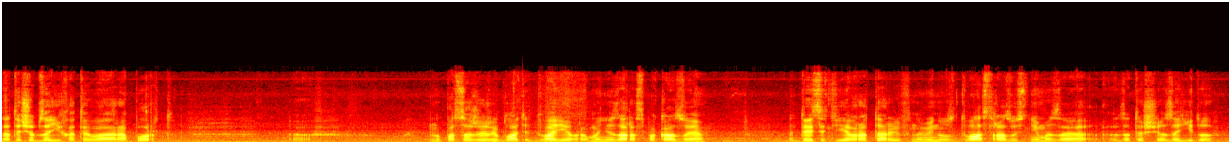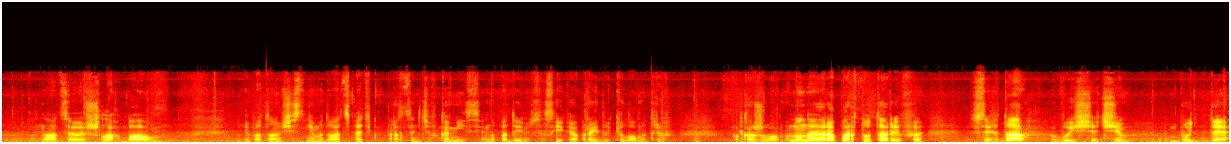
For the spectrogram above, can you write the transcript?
За те, щоб заїхати в аеропорт, е, ну, пасажири платять 2 євро. Мені зараз показує 10 євро тариф, на мінус 2 сразу сніме за, за те, що я заїду на цей шлагбаум. І потім ще сніме 25% комісії. Ну подивимося, скільки я пройду кілометрів. Покажу вам. Ну на аеропорту тарифи завжди вище, ніж будь-де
